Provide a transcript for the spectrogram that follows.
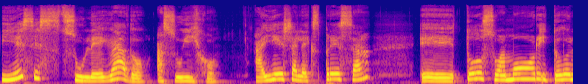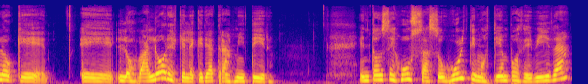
y ese es su legado a su hijo. Ahí ella le expresa eh, todo su amor y todo lo que, eh, los valores que le quería transmitir. Entonces usa sus últimos tiempos de vida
